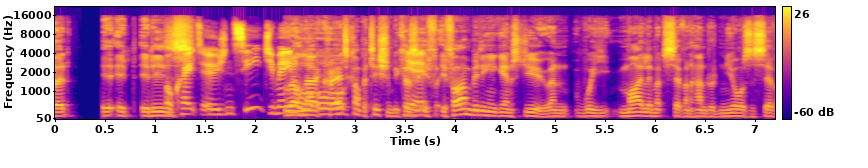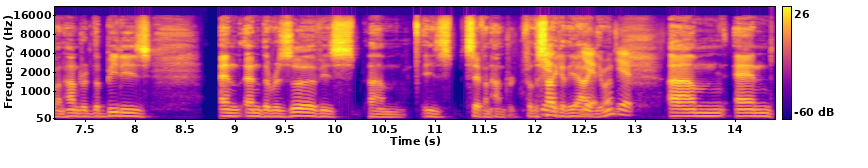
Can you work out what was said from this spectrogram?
but it, it, it is or creates urgency do you mean well, or, no, it or- creates competition because Yeah. if, if I'm bidding against you and we my limit's seven hundred and yours is seven hundred, the bid is and and the reserve is um, is seven hundred for the Yep, sake of the yep, argument. yep. Um, and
